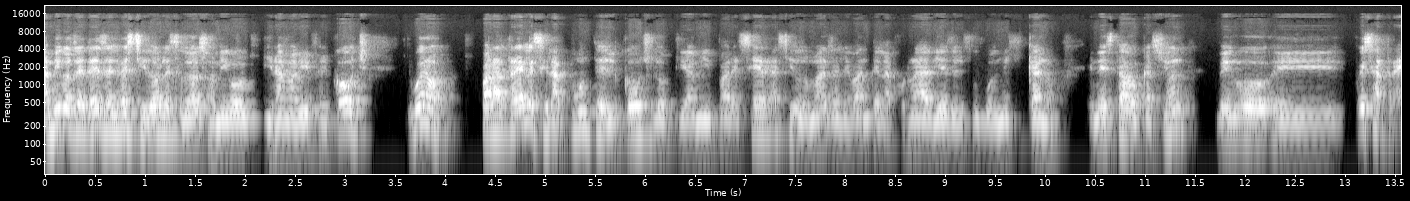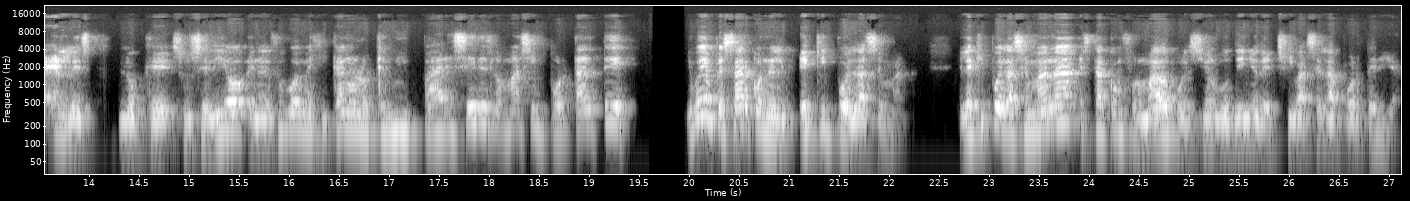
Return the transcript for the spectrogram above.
Amigos de Desde el Vestidor, les saluda a su amigo Irán Mavif, el coach. Y bueno, para traerles el apunte del coach, lo que a mi parecer ha sido lo más relevante en la jornada 10 del fútbol mexicano. En esta ocasión vengo eh, pues a traerles lo que sucedió en el fútbol mexicano, lo que a mi parecer es lo más importante. Y voy a empezar con el equipo de la semana. El equipo de la semana está conformado por el señor Budiño de Chivas en la portería.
